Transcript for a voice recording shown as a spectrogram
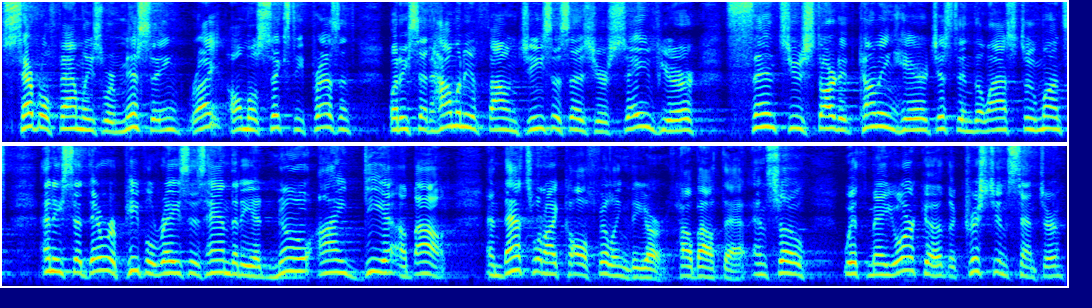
several families were missing, right? Almost 60 present. But he said, How many have found Jesus as your Savior since you started coming here just in the last two months? And he said there were people raise his hand that he had no idea about. And that's what I call filling the earth. How about that? And so with Majorca, the Christian Center,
